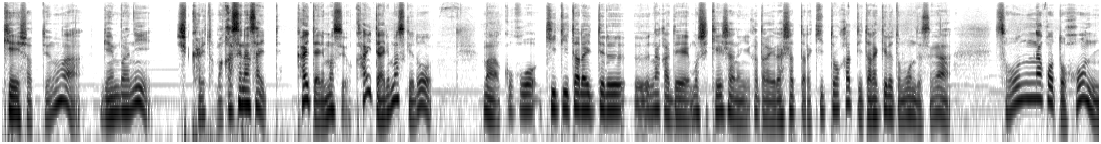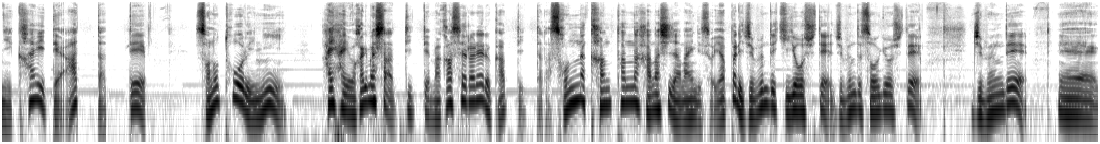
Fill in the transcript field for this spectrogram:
経営者っていうのは現場にしっかりと任せなさいって書いてありますよ書いてありますけどまあここを聞いていただいてる中でもし経営者の方がいらっしゃったらきっと分かっていただけると思うんですがそんなこと本に書いてあったってその通りに「はいはい分かりました」って言って任せられるかって言ったらそんな簡単な話じゃないんですよ。やっぱり自分で起業して自分で創業して自分で、え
